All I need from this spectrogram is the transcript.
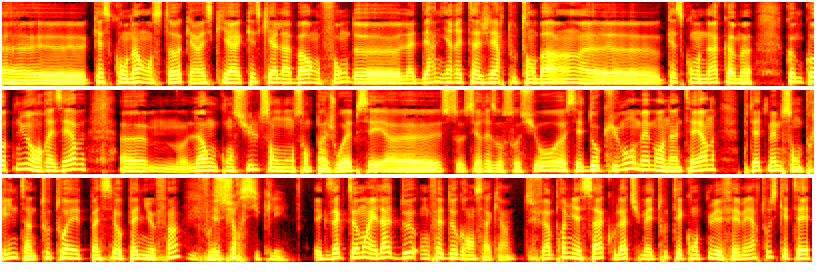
Euh, qu'est-ce qu'on a en stock hein? Est-ce qu'il y a qu'est-ce qu'il y a là-bas en fond de la dernière étagère tout en bas hein? Euh, Qu'est-ce qu'on a comme comme contenu en réserve? Euh, Là, on consulte son son page web, ses euh, ses réseaux sociaux, ses documents même en interne, peut-être même son print. hein, tout doit être passé au peigne fin. Il faut Et- surcycler. Exactement. Et là, deux, on fait deux grands sacs. Hein. Tu fais un premier sac où là, tu mets tous tes contenus éphémères, tout ce qui était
